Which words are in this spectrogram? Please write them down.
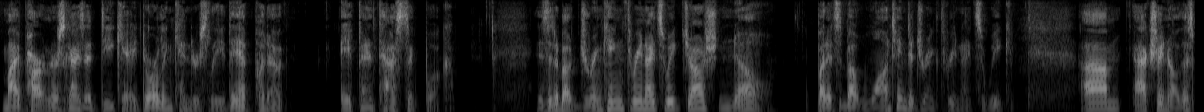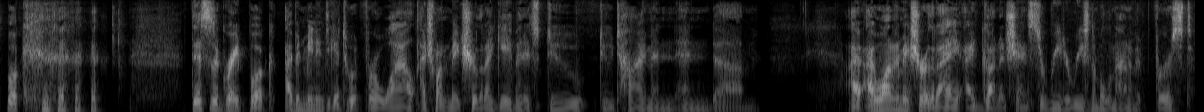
my partners, guys at DK, Dorling Kindersley, they have put out a fantastic book. Is it about drinking three nights a week, Josh? No, but it's about wanting to drink three nights a week. Um, actually, no, this book, this is a great book. I've been meaning to get to it for a while. I just want to make sure that I gave it its due, due time and, and, um, I, I wanted to make sure that I, I'd gotten a chance to read a reasonable amount of it first.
